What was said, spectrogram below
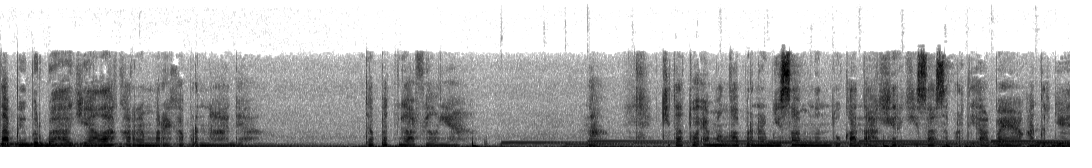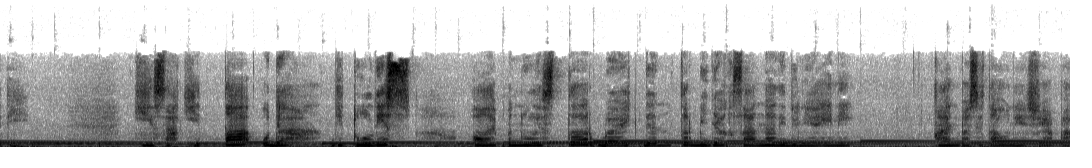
tapi berbahagialah karena mereka pernah ada. Dapat nggak feelnya nah kita tuh emang gak pernah bisa menentukan akhir kisah seperti apa yang akan terjadi kisah kita udah ditulis oleh penulis terbaik dan terbijaksana di dunia ini. Kalian pasti tahu nih siapa.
